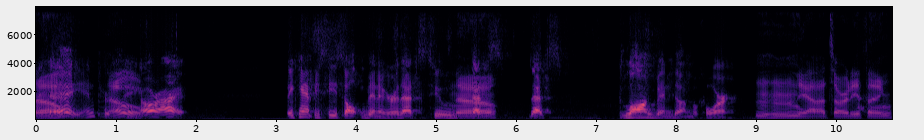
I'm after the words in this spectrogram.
Okay. Interesting. No. All right. It can't be sea salt and vinegar. That's too. No. That's that's long been done before. Mm-hmm. Yeah, that's already a thing.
